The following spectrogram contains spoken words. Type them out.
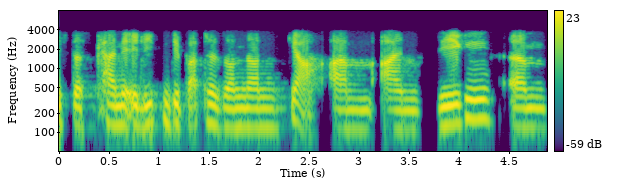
ist das keine Elitendebatte, sondern ja ähm, ein Segen ähm,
